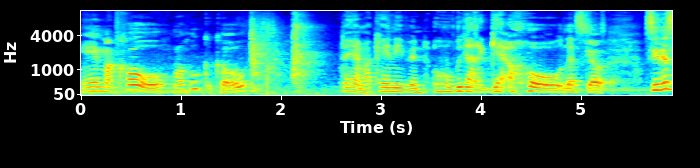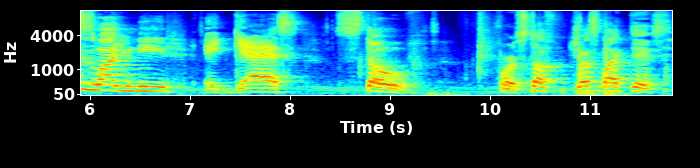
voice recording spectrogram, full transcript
And my coal, my hookah coal, damn, I can't even, oh, we gotta get, a oh, let's go. See, this is why you need a gas stove for stuff just like this.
